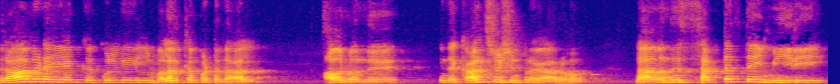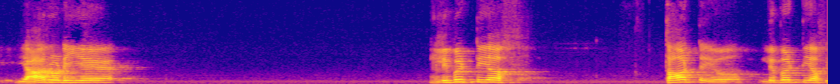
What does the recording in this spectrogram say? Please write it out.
திராவிட இயக்க கொள்கையில் வளர்க்கப்பட்டதால் அவர் வந்து இந்த கான்ஸ்டியூஷன் பிரகாரம் நான் வந்து சட்டத்தை மீறி யாருடைய லிபர்ட்டி ஆஃப் தாட்டையோ லிபர்ட்டி ஆஃப்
